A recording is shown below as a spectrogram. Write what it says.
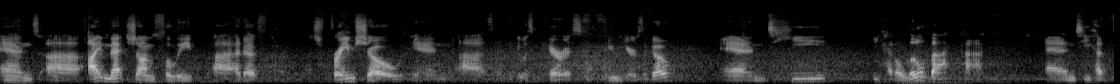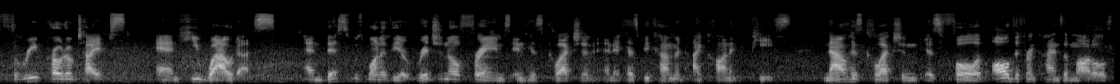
And uh, I met Jean Philippe uh, at a frame show in uh, I think it was Paris a few years ago, and he he had a little backpack, and he had three prototypes, and he wowed us. And this was one of the original frames in his collection, and it has become an iconic piece. Now his collection is full of all different kinds of models,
